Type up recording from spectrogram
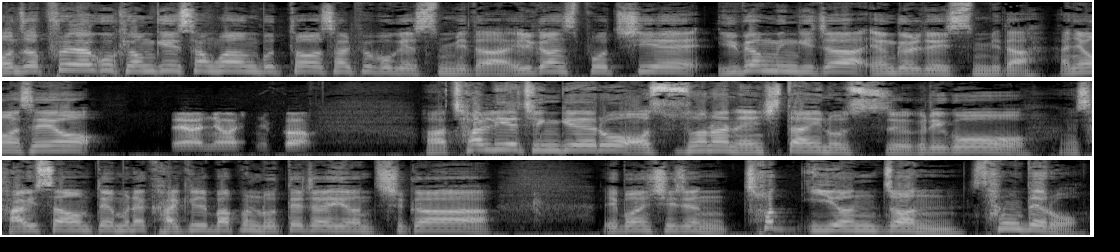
먼저 프로야구 경기 상황부터 살펴보겠습니다. 일간 스포츠의 유병민 기자 연결되어 있습니다. 안녕하세요. 네, 안녕하십니까. 아, 찰리의 징계로 어수선한 NC 다이노스 그리고 4위 싸움 때문에 갈 길 바쁜 롯데 자이언츠가 이번 시즌 첫 2연전 상대로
